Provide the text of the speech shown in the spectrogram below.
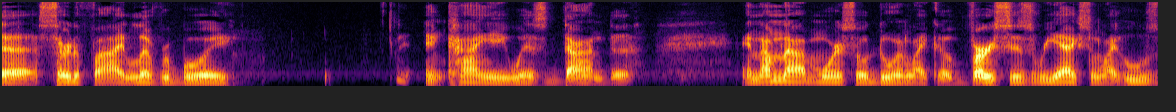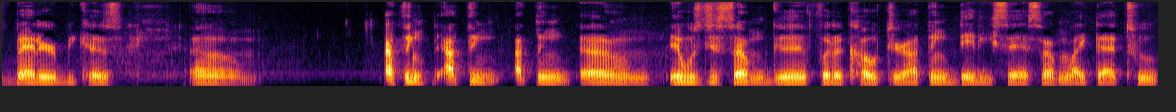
uh, Certified Lover Boy and Kanye West Donda. And I'm not more so doing like a versus reaction, like who's better, because um, I think I think I think um, it was just something good for the culture. I think Diddy said something like that too,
